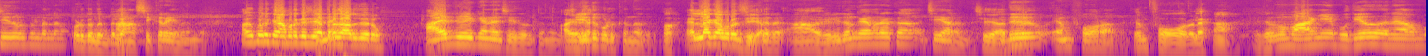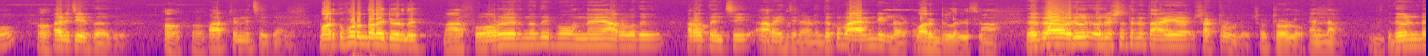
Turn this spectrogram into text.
ചെയ്ത് കൊടുക്കുന്നുണ്ടല്ലോ. കൊടുക്കുന്നുണ്ട് ആ സ്റ്റിക്കർ ചെയ്യുന്നുണ്ട്. അതിപ്പോ ഒരു ക്യാമറക്ക് ചെയ്യാൻ ചാർജ് വരും? ആയിരം രൂപയ്ക്കാണ് ഞാൻ ചെയ്ത് കൊടുക്കുന്നത്. ചെയ്ത് കൊടുക്കുന്നത്. എല്ലാ ക്യാമറയും ചെയ്യാം. ആ ഒരുവിധം ക്യാമറ ഒക്കെ ചെയ്യാറുണ്ട്. ഇത് എം ഫോർ ആണ്. എം ഫോർ അല്ലേ? ആ ഇതിപ്പോ വാങ്ങിയ പുതിയത് തന്നെ ആകുമ്പോ അവർ ചെയ്തത് അത് തന്നെ ചെയ്തതാണ്. മാർക്ക് ഫോർ എന്താ റേറ്റ് വരുന്നത് മാർക്ക് ഫോർ വരുന്നത് ഇപ്പൊ ഒന്നേ അറുപത് അറുപത്തഞ്ച് ആ റേഞ്ചിലാണ് ഇതൊക്കെ വാറണ്ടി ഉള്ള കേട്ടോ. വാറണ്ടി ഉള്ള പീസ് ഇതൊക്കെ ഒരു ഒരു ലക്ഷത്തിന് താഴെ ഷട്ടർ ഉള്ളൂ. ഷട്ടർ ഉള്ളൂ. എല്ലാം. ഇതുകൊണ്ട്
